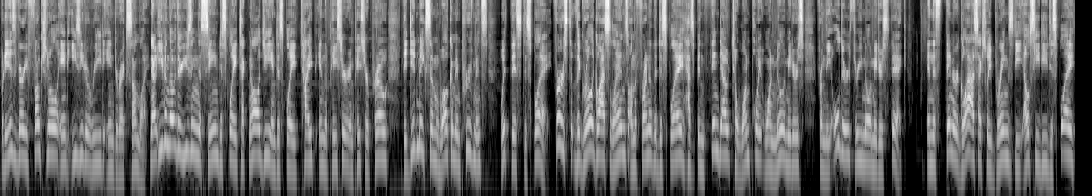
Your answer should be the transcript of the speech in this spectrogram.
but it is very functional and easy to read in direct sunlight. Now, even though they're using the same display technology and display type in the Pacer and Pacer Pro, they did make some welcome improvements with this display. First, the Gorilla Glass lens on the front of the display has been thinned out to 1.1 millimeters from the older 3 millimeters thick. And this thinner glass actually brings the LCD display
